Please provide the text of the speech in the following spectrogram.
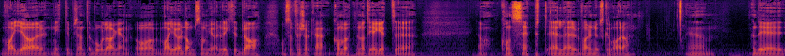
vad gör 90% av bolagen och vad gör de som gör det riktigt bra? Och så försöka komma upp med något eget eh, ja, koncept eller vad det nu ska vara. Um, men det är,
